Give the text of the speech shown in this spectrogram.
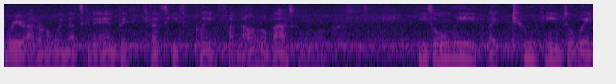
career, I don't know when that's going to end because he's playing phenomenal basketball. He's only like two games away,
